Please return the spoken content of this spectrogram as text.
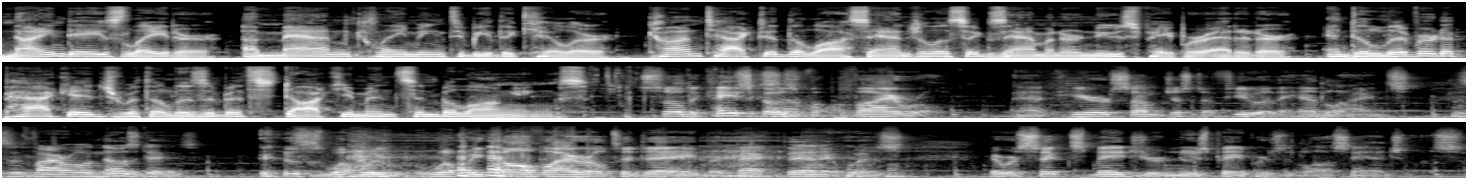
Nine days later, a man claiming to be the killer contacted the Los Angeles Examiner newspaper editor and delivered a package with Elizabeth's documents and belongings. So the case goes viral, and here are some, just a few of the headlines. This is viral in those days. This is what we what we call viral today, but back then it was there were six major newspapers in Los Angeles,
